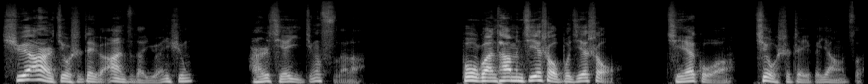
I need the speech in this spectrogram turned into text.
薛二就是这个案子的元凶，而且已经死了。不管他们接受不接受，结果就是这个样子。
